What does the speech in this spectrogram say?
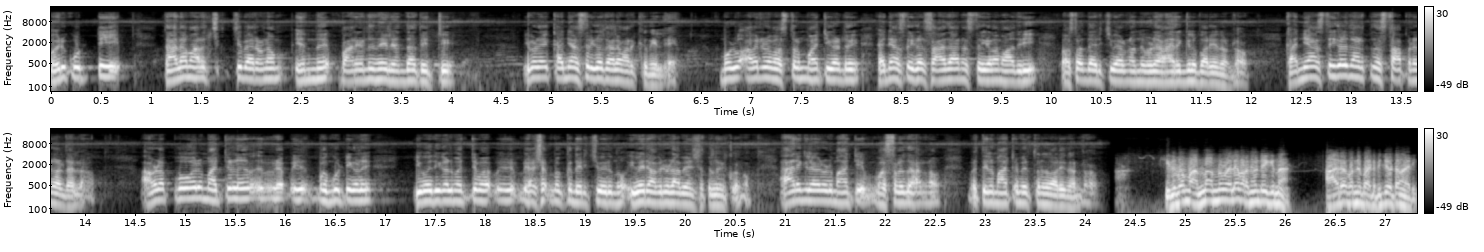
ഒരു കുട്ടി തല മറച്ച് വരണം എന്ന് പറയുന്നതിൽ എന്താ തെറ്റ്? ഇവിടെ കന്യാസ്ത്രീകൾ തല മറക്കുന്നില്ലേ? മുഴുവൻ അവരുടെ വസ്ത്രം മാറ്റിക്കണ്ട് കന്യാസ്ത്രീകൾ സാധാരണ സ്ത്രീകളെ മാതിരി വസ്ത്രം ധരിച്ചു വരണം എന്ന് ഇവിടെ ആരെങ്കിലും പറയുന്നുണ്ടോ? കന്യാസ്ത്രീകൾ നടത്തുന്ന സ്ഥാപനങ്ങളുണ്ടല്ലോ. അവിടെ പോലും മറ്റുള്ള പെൺകുട്ടികൾ യുവതികൾ മറ്റ് വേഷമൊക്കെ ധരിച്ചു വരുന്നു. ഇവർ അവരുടെ ആ വേഷത്തിൽ നിൽക്കുന്നു. ആരെങ്കിലും അവരോട് മാറ്റി വസ്ത്രധാരണത്തിൽ മാറ്റം വരുത്തുന്നു പറയുന്നുണ്ടോ? ഇതിപ്പോ അന്ന് അന്ന് പോലെ പറഞ്ഞോണ്ടിരിക്കുന്ന. ആരോ പറഞ്ഞ് പഠിപ്പിച്ചു വിട്ടാൽ മതി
